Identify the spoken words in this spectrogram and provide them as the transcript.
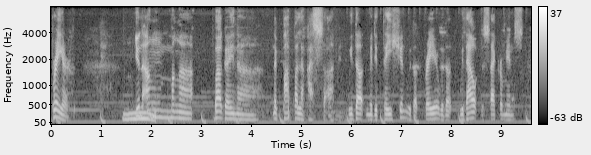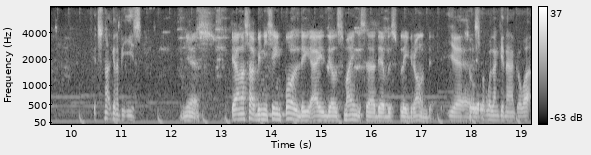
prayer. Yun ang mga bagay na nagpapalakas sa amin. Without meditation, without prayer, without without the sacraments, it's not gonna be easy. Yes. Kaya nga sabi ni St. Paul, the idol's mind is a devil's playground. Yes, So- pag walang ginagawa,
